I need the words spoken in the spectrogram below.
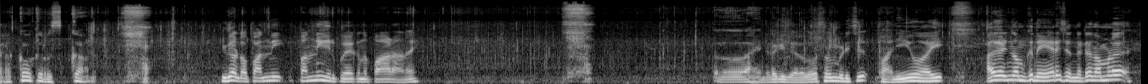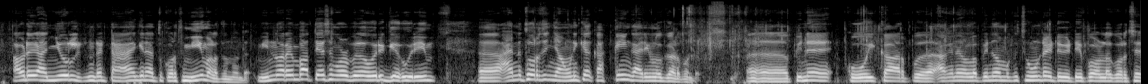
ഇറക്കമൊക്കെ റിസ്ക്കാണ് ഇതുണ്ടോ? പന്നി പന്നി കയറി പോയേക്കുന്ന പാടാണേ. അതിന്റെ ഇടയ്ക്ക് ജലദോഷവും പിടിച്ച് പനിയുമായി. അത് കഴിഞ്ഞ് നമുക്ക് നേരെ ചെന്നിട്ട് നമ്മൾ അവിടെ ഒരു അഞ്ഞൂറ് ലിറ്ററിന്റെ ടാങ്കിനകത്ത് കുറച്ച് മീൻ വളർത്തുന്നുണ്ട്. മീൻ എന്ന് പറയുമ്പോൾ അത്യാവശ്യം കുഴപ്പമില്ല. ഒരു ഗൗരിയും അതിനകത്ത് കുറച്ച് ഞൗണിക്ക കക്കയും കാര്യങ്ങളൊക്കെ കിടപ്പുണ്ട്. പിന്നെ കോഴിക്കാർപ്പ് അങ്ങനെയുള്ള പിന്നെ നമുക്ക് ചൂണ്ടയിട്ട് കിട്ടിയപ്പോൾ ഉള്ള കുറച്ച്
